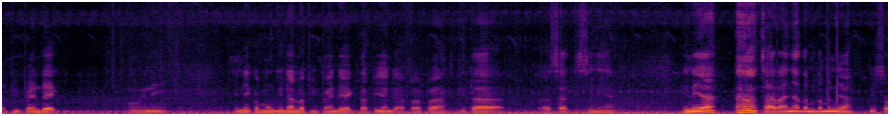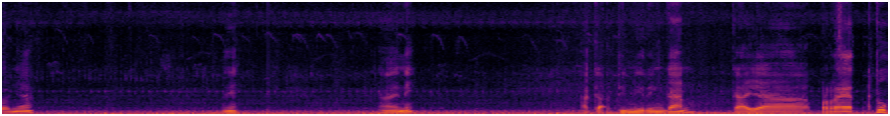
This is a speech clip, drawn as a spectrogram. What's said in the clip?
lebih pendek. Oh ini. Ini kemungkinan lebih pendek tapi yang enggak apa-apa. Kita uh, set di sini ya. Ini ya caranya teman-teman ya. Pisaunya. Nih. Nah ini agak dimiringkan kayak peret aduh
